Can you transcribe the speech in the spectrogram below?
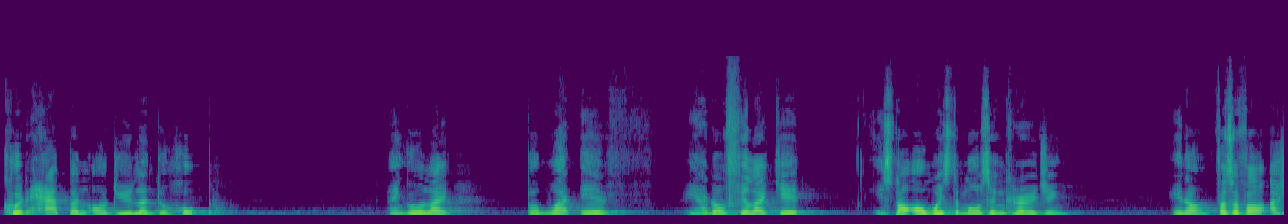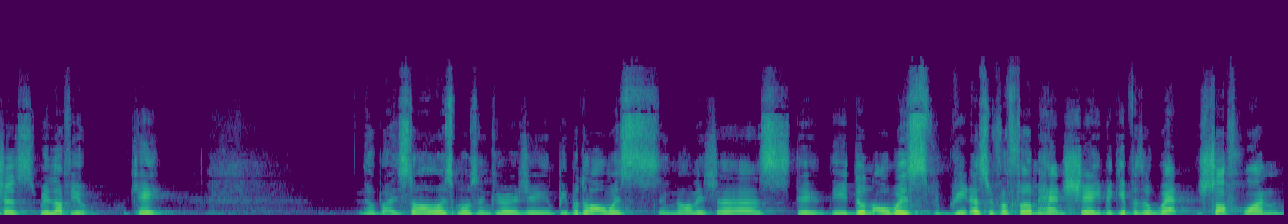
could happen or do you learn to hope? And go like, but what if? Yeah, I don't feel like it. It's not always the most encouraging. You know, first of all, ushers, we love you, okay? No, but it's not always most encouraging. People don't always acknowledge us. They, they don't always greet us with a firm handshake. They give us a wet, soft one.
